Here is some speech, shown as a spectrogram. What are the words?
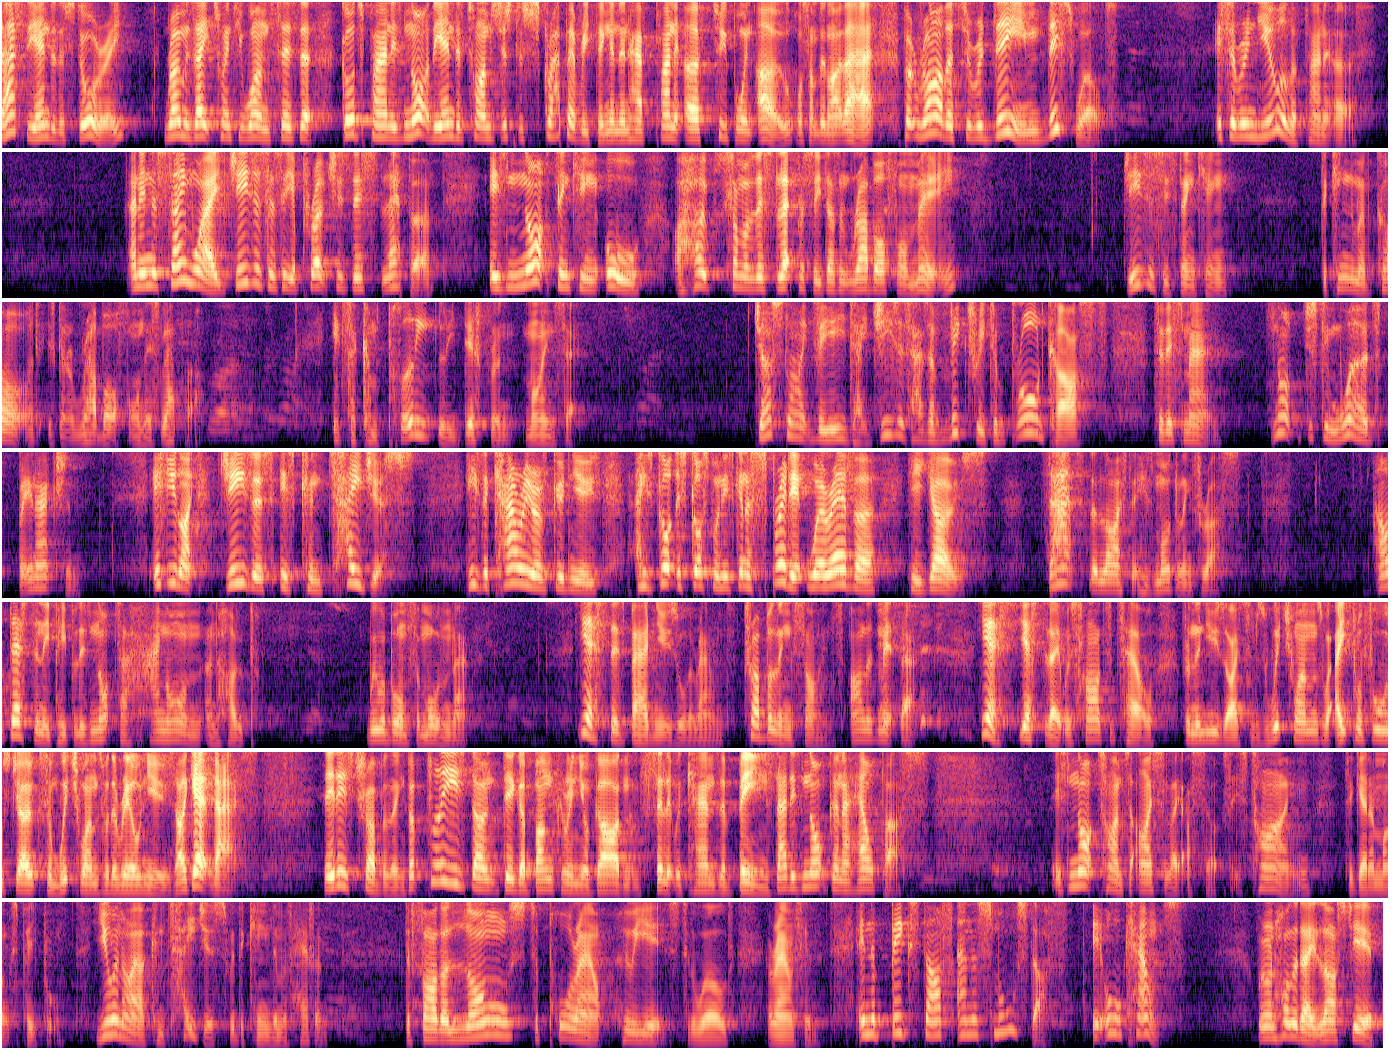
That's the end of the story. Romans 8:21 says that God's plan is not at the end of times just to scrap everything and then have planet Earth 2.0 or something like that, but rather to redeem this world. It's a renewal of planet Earth. And in the same way, Jesus, as he approaches this leper, is not thinking, oh, I hope some of this leprosy doesn't rub off on me. Jesus is thinking, the kingdom of God is going to rub off on this leper. It's a completely different mindset. Just like VE Day, Jesus has a victory to broadcast to this man, not just in words, but in action. If you like, Jesus is contagious. He's the carrier of good news. He's got this gospel and he's going to spread it wherever he goes. That's the life that he's modeling for us. Our destiny, people, is not to hang on and hope. We were born for more than that. Yes, there's bad news all around, troubling signs. I'll admit that. Yes, yesterday it was hard to tell from the news items which ones were April Fool's jokes and which ones were the real news. I get that. It is troubling, but please don't dig a bunker in your garden and fill it with cans of beans. That is not going to help us. It's not time to isolate ourselves, it's time to get amongst people. You and I are contagious with the kingdom of heaven. The Father longs to pour out who He is to the world around Him. In the big stuff and the small stuff, it all counts. We were on holiday last year,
